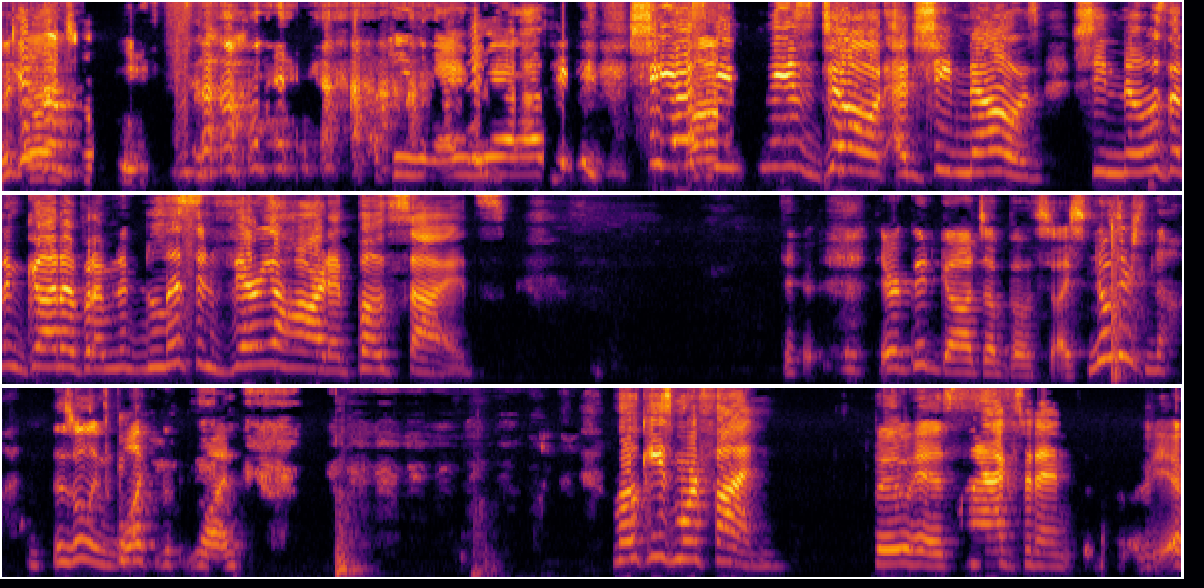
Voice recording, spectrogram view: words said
Look at All her right, face. She asked me, please don't. And she knows. She knows that I'm gonna, but I'm gonna listen very hard at both sides. there are good gods on both sides. No, there's not. There's only one good one. Loki's more fun. Boo hiss. By accident. You.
